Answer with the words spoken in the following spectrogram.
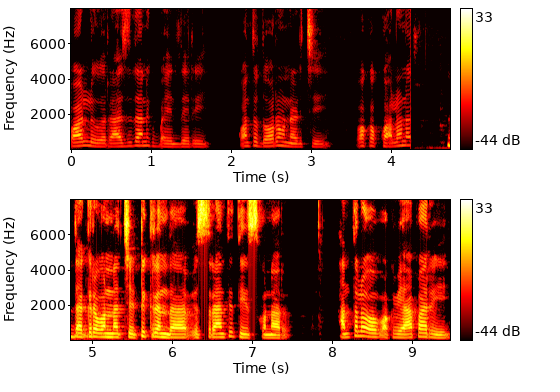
వాళ్ళు రాజధానికి బయలుదేరి కొంత దూరం నడిచి ఒక కొలను దగ్గర ఉన్న చెట్టు క్రింద విశ్రాంతి తీసుకున్నారు. అంతలో ఒక వ్యాపారి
